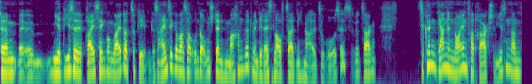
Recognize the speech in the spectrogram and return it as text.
ähm, äh, mir diese Preissenkung weiterzugeben. Das Einzige, was er unter Umständen machen wird, wenn die Restlaufzeit nicht mehr allzu groß ist, wird sagen, Sie können gerne einen neuen Vertrag schließen, dann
